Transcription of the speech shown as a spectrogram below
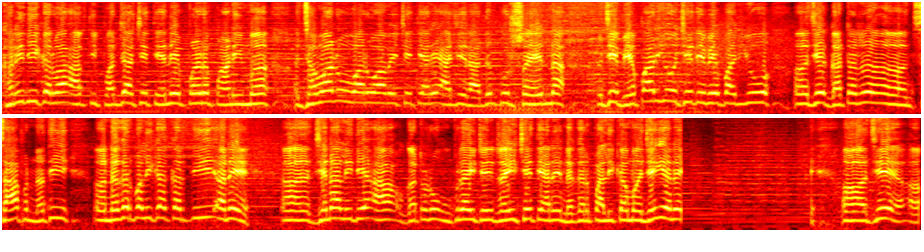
ખરીદી કરવા આવતી પ્રજા છે, તેને પણ પાણીમાં જવાનો વારો આવે છે. ત્યારે આજે રાધનપુર શહેરના જે વેપારીઓ છે તે વેપારીઓ અ, જે ગટર અ, સાફ નથી અ, નગરપાલિકા કરતી અને અ, જેના લીધે આ ગટરો ઉભરાઈ જઈ રહી છે ત્યારે નગરપાલિકામાં જઈ અને અ, જે અ,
